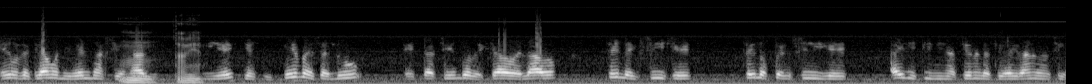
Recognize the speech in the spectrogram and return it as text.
es un reclamo a nivel nacional. Mm, está bien. Y es que el sistema de salud está siendo dejado de lado, se le exige, se los persigue, hay discriminación en la ciudad grande donde si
